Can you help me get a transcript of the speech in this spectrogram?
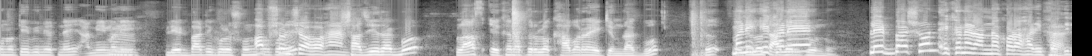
কোনো ক্যাবিনেট নেই। আমি মানে প্লেট বাটি গুলো সুন্দর করে হ্যাঁ। সাজিয়ে রাখব। প্লাস এখানে আপনার হলো খাবার আইটেম রাখব। মানে এখানে প্লেট বাসন এখানে রান্না করা হাড়ি পাতিল।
